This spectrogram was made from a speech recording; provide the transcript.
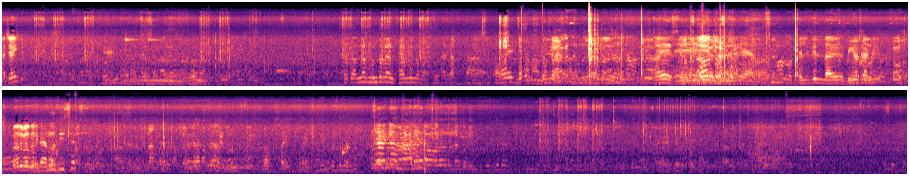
అజయ్ అందరు ముందు రండి ఫ్యామిలీ సెల్ఫీలు దిగకండి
